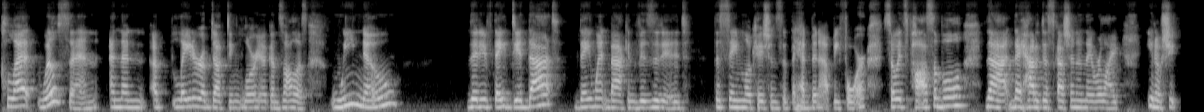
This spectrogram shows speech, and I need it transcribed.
Colette Wilson and then uh, later abducting Gloria Gonzalez, we know that if they did that, they went back and visited the same locations that they had been at before. So it's possible that they had a discussion and they were like, you know, she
